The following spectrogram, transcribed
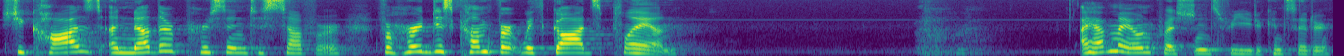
She caused another person to suffer for her discomfort with God's plan. I have my own questions for you to consider.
